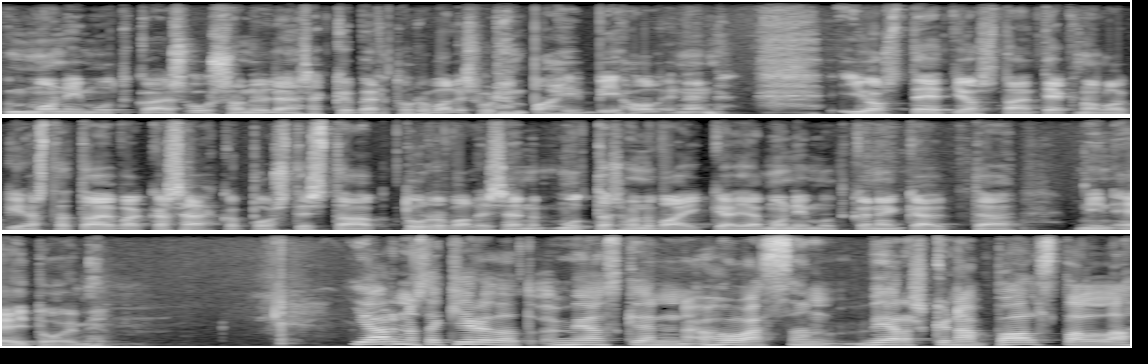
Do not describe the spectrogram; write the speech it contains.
monimutkaisuus on yleensä kyberturvallisuuden pahin vihollinen. Jos teet jostain teknologiasta tai vaikka sähköpostista turvallisen, mutta se on vaikea ja monimutkainen käyttää, niin ei toimi. Jarno, sä kirjoitat myöskin HSN vieraskynän palstalla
